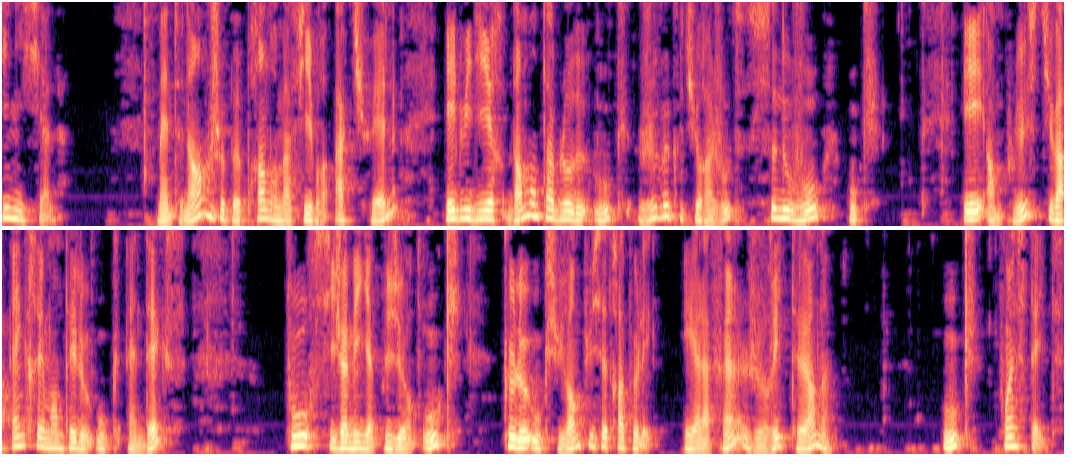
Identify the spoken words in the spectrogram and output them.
initiale. Maintenant, je peux prendre ma fibre actuelle et lui dire dans mon tableau de hook, je veux que tu rajoutes ce nouveau hook. Et en plus, tu vas incrémenter le hook index pour, si jamais il y a plusieurs hooks, que le hook suivant puisse être appelé. Et à la fin, je return hook.state.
